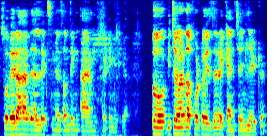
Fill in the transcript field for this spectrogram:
So where i have the lx something i am getting it here. So whichever the photo is there i can change later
